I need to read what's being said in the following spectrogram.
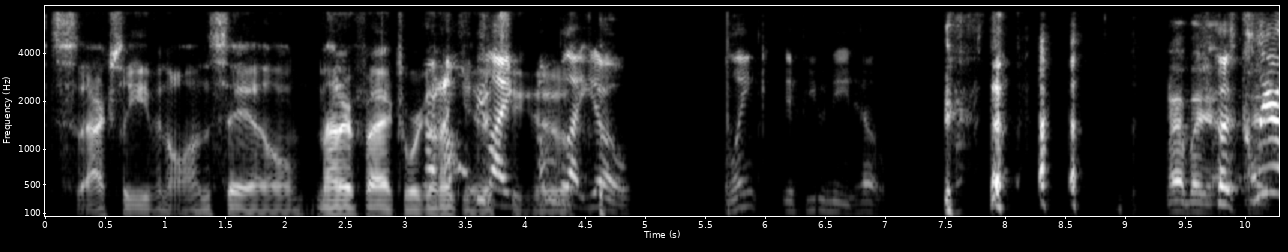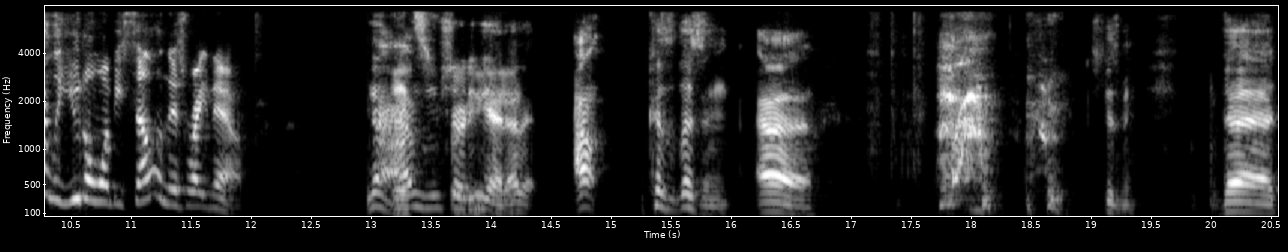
It's actually even on sale. Matter of fact, we're bruh, gonna I'm gonna give be it like, to I'm be you. like, yo, blink if you need help. Yeah, but, Because uh, clearly you don't want to be selling this right now. No, It's I'm sure that free. he had other. I because listen, uh, excuse me, the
